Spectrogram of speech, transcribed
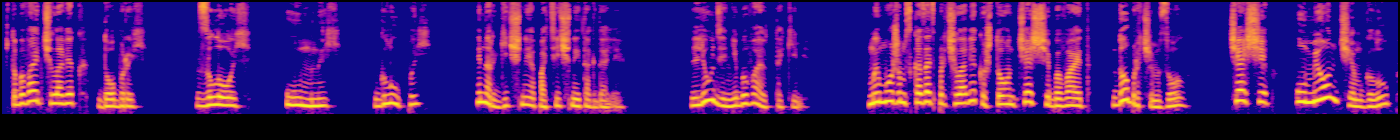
Что бывает человек добрый, злой, умный, глупый, энергичный, апатичный и так далее. Люди не бывают такими. Мы можем сказать про человека, что он чаще бывает добр, чем зол, чаще умен, чем глуп,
